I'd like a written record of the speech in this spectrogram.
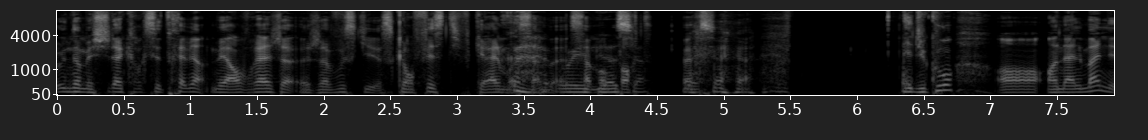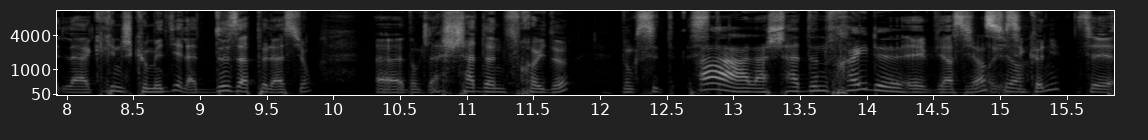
non mais je suis d'accord que c'est très bien mais en vrai j'a- j'avoue ce qu'en fait Steve Carell moi ça Oui, m'emporte sûr, bien sûr. et du coup en, en Allemagne la cringe comédie elle a deux appellations euh, donc la Schadenfreude. Donc c'est Ah, la Schadenfreude. et bien sûr, Bien sûr. c'est connu. C'est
